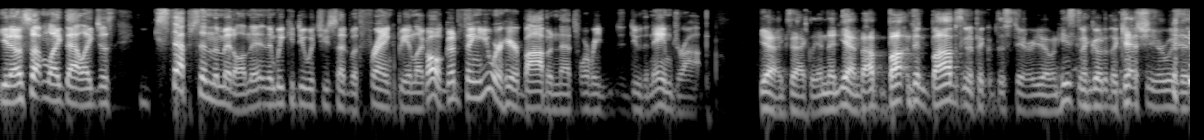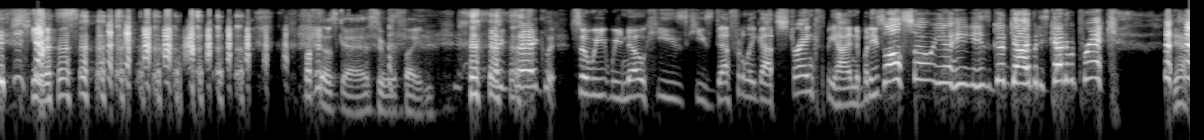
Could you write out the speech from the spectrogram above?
You know, something like that. Like just steps in the middle, and then, and then we could do what you said with Frank being like, oh, good thing you were here, Bob, and that's where we do the name drop. Yeah, exactly. And then yeah, Bob, Bob then Bob's gonna pick up the stereo and he's gonna go to the cashier with it. you know? Fuck those guys who were fighting. exactly. So we we know he's he's definitely got strength behind him, but he's also you know he, he's a good guy, but he's kind of a prick. Yeah.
